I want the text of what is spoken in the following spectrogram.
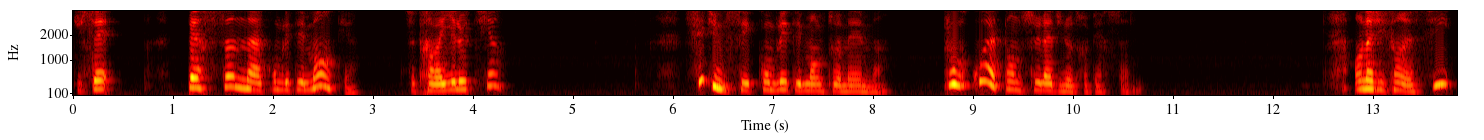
Tu sais, personne n'a à combler tes manques. Ce travail est le tien. Si tu ne sais combler tes manques toi-même, pourquoi attendre cela d'une autre personne? En agissant ainsi,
